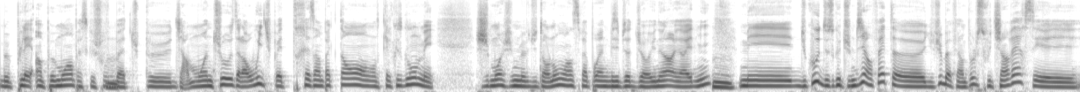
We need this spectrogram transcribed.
me plaît un peu moins parce que je trouve Mm. bah, tu peux dire moins de choses. Alors oui, tu peux être très impactant en quelques secondes, mais je- moi, je suis une meuf du temps long. hein, c'est pas pour rien que mes épisodes durent une heure, une heure et demie. Hmm. Mais du coup, de ce que tu me dis, en fait, euh, YouTube a fait un peu le switch inverse et,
